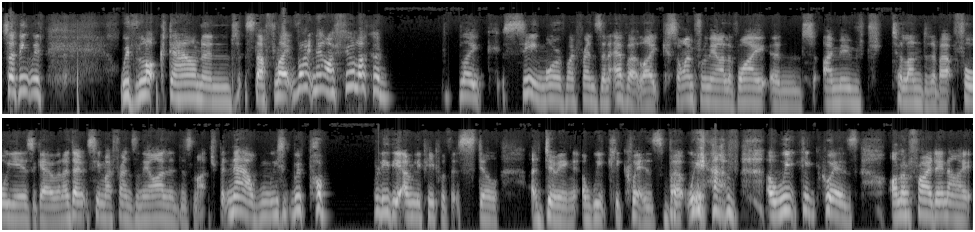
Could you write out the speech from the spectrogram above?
So I think with with lockdown and stuff like right now i feel like i'm like seeing more of my friends than ever like so i'm from the isle of wight and i moved to london about four years ago and i don't see my friends on the island as much but now we, we're probably the only people that still are doing a weekly quiz but we have a weekly quiz on a friday night.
